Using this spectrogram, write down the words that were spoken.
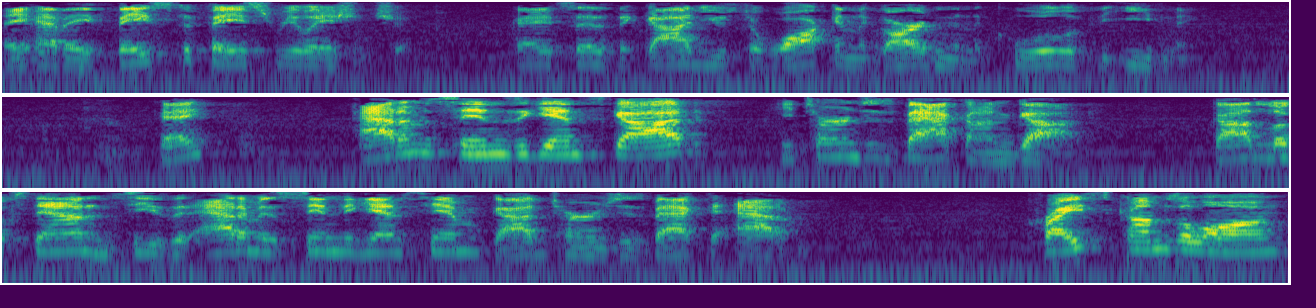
They have a face to face relationship. Okay? It says that God used to walk in the garden in the cool of the evening. Okay? Adam sins against God, he turns his back on God. God looks down and sees that Adam has sinned against him, God turns his back to Adam. Christ comes along,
